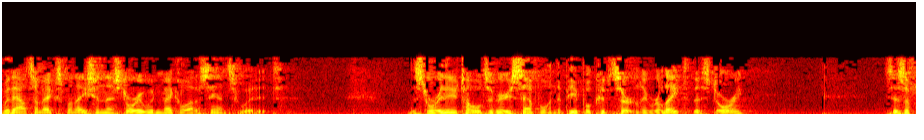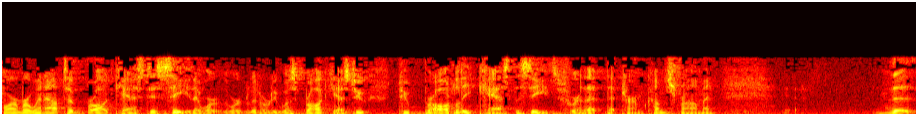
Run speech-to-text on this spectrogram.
Without some explanation, that story wouldn't make a lot of sense, would it? The story that he told is very simple, and the people could certainly relate to the story. It says a farmer went out to broadcast his seed. The word, the word literally was broadcast, to, to broadly cast the seeds, where that, that term comes from. And the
